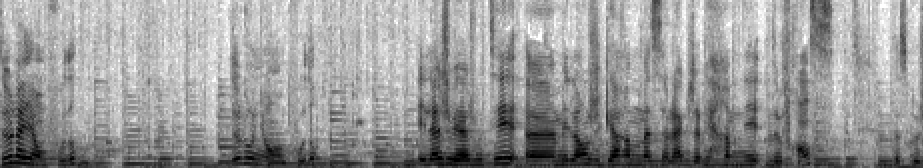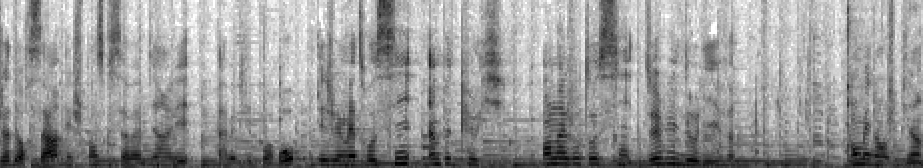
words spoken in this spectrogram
de l'ail en poudre, de l'oignon en poudre, et là, je vais ajouter euh, un mélange garam masala que j'avais ramené de France parce que j'adore ça et je pense que ça va bien aller avec les poireaux. Et je vais mettre aussi un peu de curry. On ajoute aussi de l'huile d'olive. On mélange bien.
